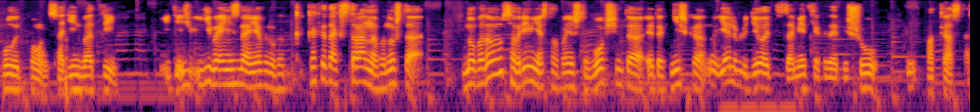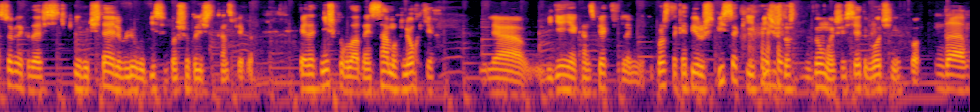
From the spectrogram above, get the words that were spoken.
Bullet points. 1, 2, 3. И, либо я не знаю, я подумал, как-то так странно, потому что но потом со временем я стал понять, что, в общем-то, эта книжка... Ну, я люблю делать заметки, когда я пишу подкаст. Особенно, когда я книгу читаю, люблю выписывать большое количество конспектов. Эта книжка была одна из самых легких для ведения конспектов для меня. Ты просто копируешь список и пишешь то, что ты думаешь, и все это было очень легко. Да.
